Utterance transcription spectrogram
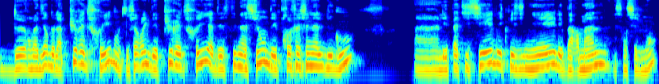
de, on va dire, de la purée de fruits. Donc, ils fabriquent des purées de fruits à destination des professionnels du goût, les pâtissiers, les cuisiniers, les barman essentiellement.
